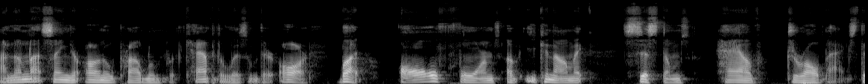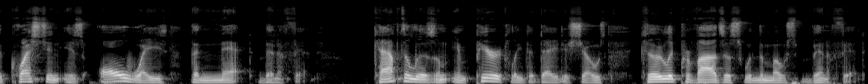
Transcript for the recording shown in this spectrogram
and I'm not saying there are no problems with capitalism. There are, but all forms of economic systems have drawbacks. The question is always the net benefit. Capitalism, empirically, the data shows, clearly provides us with the most benefit.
